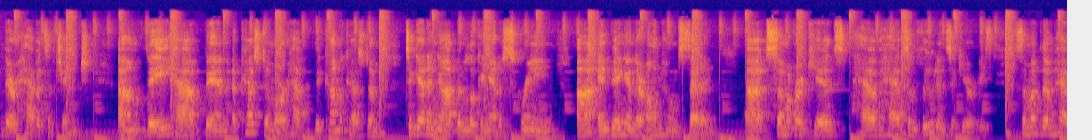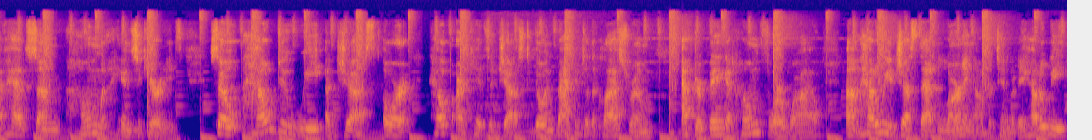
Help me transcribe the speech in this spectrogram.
their habits have changed. Um, they have been accustomed or have become accustomed to getting up and looking at a screen uh, and being in their own home setting. Uh, some of our kids have had some food insecurities. Some of them have had some home insecurities. So, how do we adjust or help our kids adjust going back into the classroom after being at home for a while? Um, how do we adjust that learning opportunity? How do we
